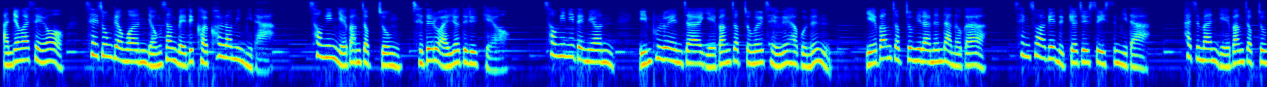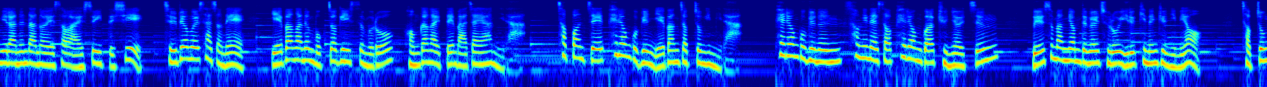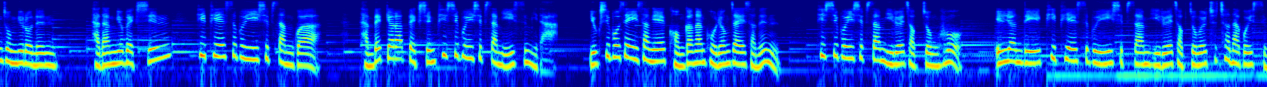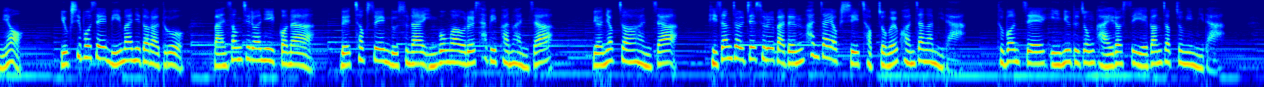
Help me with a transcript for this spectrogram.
안녕하세요. 세종병원 영상 메디컬 컬럼입니다. 성인 예방접종 제대로 알려드릴게요. 성인이 되면 인플루엔자 예방접종을 제외하고는 예방접종이라는 단어가 생소하게 느껴질 수 있습니다. 하지만 예방접종이라는 단어에서 알 수 있듯이 질병을 사전에 예방하는 목적이 있으므로 건강할 때 맞아야 합니다. 첫 번째 폐렴구균 예방접종입니다. 폐렴구균은 성인에서 폐렴과 균열증, 뇌수막염 등을 주로 일으키는 균이며 접종 종류로는 다당류 백신 PPSV13과 단백결합 백신 PCV13이 있습니다. 65세 이상의 건강한 고령자에서는 PCV13 1회 접종 후 1년 뒤 PPSV13 1회 접종을 추천하고 있으며 65세 미만이더라도 만성질환이 있거나 뇌척수액 누수나 인공화호를 삽입한 환자, 면역저하 환자, 비장절제술을 받은 환자 역시 접종을 권장합니다. 두 번째, 이뉴두종 바이러스 예방접종입니다.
